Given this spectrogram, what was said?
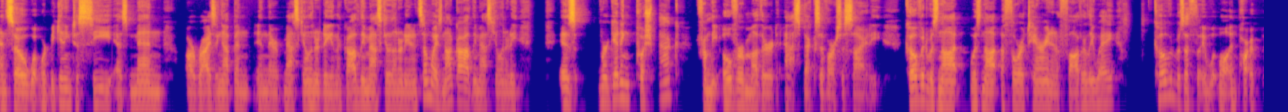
And so what we're beginning to see as men are rising up in, in their masculinity and their godly masculinity, and in some ways not godly masculinity, is we're getting pushback from the overmothered aspects of our society. COVID was not was not authoritarian in a fatherly way. COVID was a th- well in part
